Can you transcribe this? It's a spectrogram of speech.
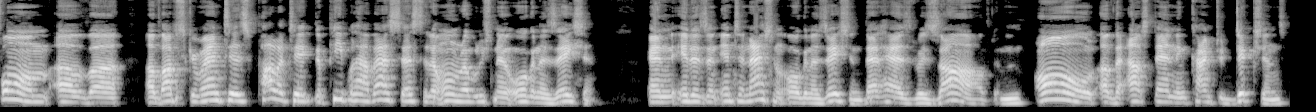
form of, uh, of obscurantist politic, the people have access to their own revolutionary organization. And it is an international organization that has resolved all of the outstanding contradictions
